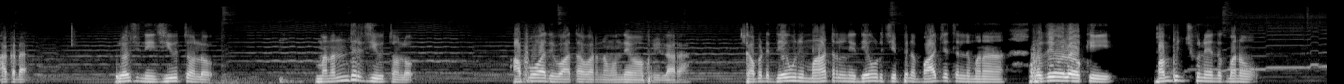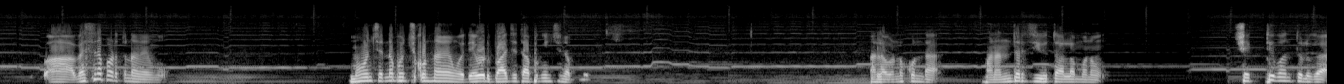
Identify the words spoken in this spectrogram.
అక్కడ. ఈరోజు నీ జీవితంలో మనందరి జీవితంలో అపవాది వాతావరణం ఉందేమో ప్రియులారా? కాబట్టి దేవుని మాటల్ని దేవుడు చెప్పిన బాధ్యతల్ని మన హృదయంలోకి పంపించుకునేందుకు మనం వ్యసనపడుతున్నామేమో. వ్యసన పడుతున్నామేమో మొహం చిన్నపుచ్చుకుంటున్నామేమో దేవుడి బాధ్యత అప్పగించినప్పుడు. అలా ఉండకుండా మనందరి జీవితాల్లో మనం శక్తివంతులుగా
